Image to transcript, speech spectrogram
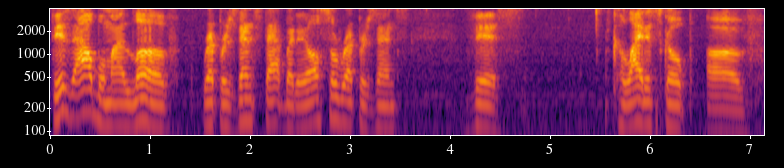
this album I love represents that, but it also represents this kaleidoscope of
